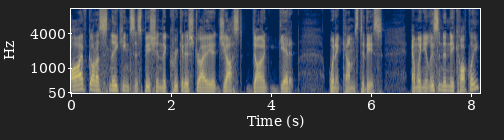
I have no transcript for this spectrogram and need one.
I've got a sneaking suspicion that Cricket Australia just don't get it when it comes to this. And when you listen to Nick Hockley,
